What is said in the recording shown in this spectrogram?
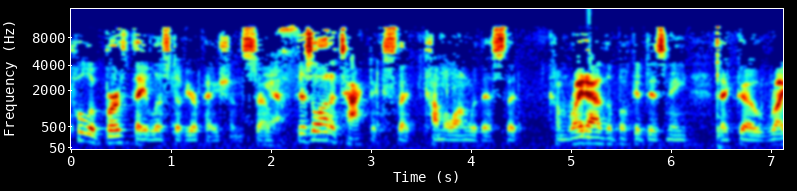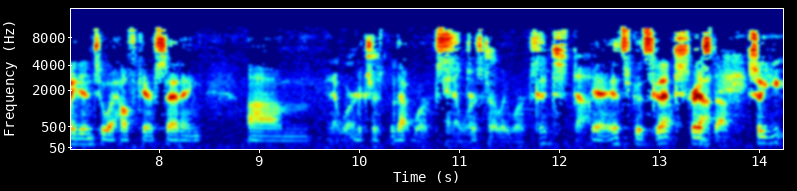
Pull a birthday list of your patients. So Yeah. there's a lot of tactics that come along with this that come right out of the book of Disney that go right into a healthcare setting. Um, And it works. Which is, that works. And it works. Just totally works. Good stuff. Yeah, it's good stuff. Good stuff. Great stuff. So you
